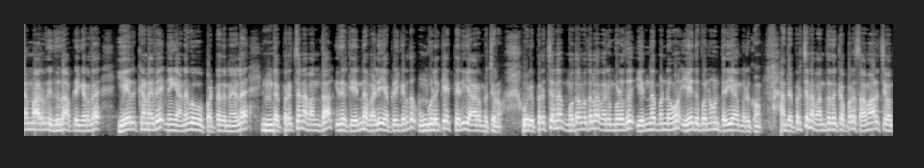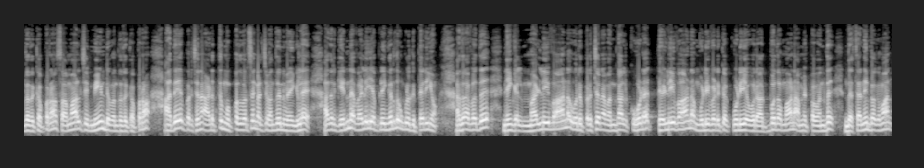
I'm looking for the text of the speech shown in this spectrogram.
ஏமாறுறது இதுதான் அப்படிங்கிறத ஏற்கனவே நீங்கள் அனுபவப்பட்டதுனால இந்த பிரச்சனை வந்தால் இதற்கு என்ன வழி அப்படிங்கிறது உங்களுக்கே தெரிய ஆரம்பிச்சிடும் ஒரு பிரச்சனை முதல் முதல்ல வரும்பொழுது என்ன பண்ணுவோம் ஏது பண்ணுவோம்னு தெரியாமல் இருக்கும். அந்த பிரச்சனை வந்ததுக்கப்புறம் சமாளித்து வந்ததுக்கப்புறம் சமாளித்து மீண்டு வந்ததுக்கப்புறம் அதே பிரச்சனை அடுத்து முப்பது வருஷம் கழிச்சு வந்துன்னு வைங்களேன் அதற்கு என்ன வழி அப்படிங்கிறது உங்களுக்கு தெரியும். அதாவது நீங்கள் மலிவான ஒரு பிரச்சனை வந்தால் கூட தெளிவான இருக்கக்கூடிய ஒரு அற்புதமான அமைப்பை வந்து இந்த சனி பகவான்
